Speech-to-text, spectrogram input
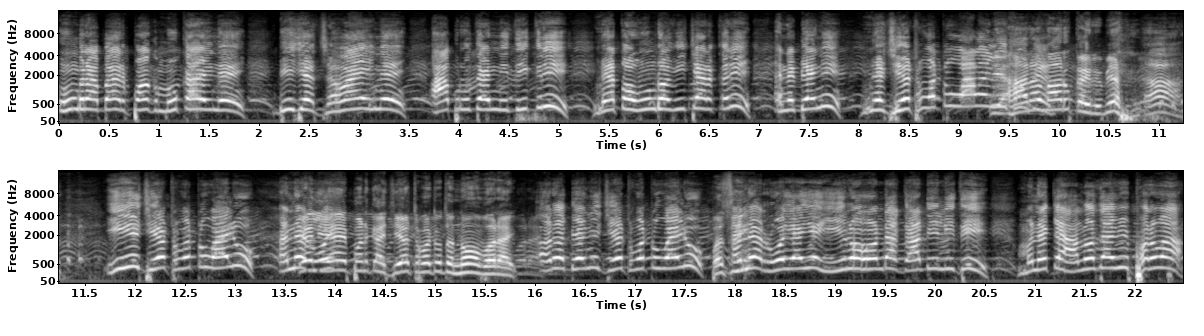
ઉમરા બાર પગ મુકાય નહીં બીજે જવાય નહીં. આબરૂદાનની દીકરી મેં તો ઊંડો વિચાર કરી અને બેની મેં જેઠવટું વાળે હારા મારું કર્યું બેન. હા. ઈ જેઠવટું વાળ્યું અને રોય- પણ કઈ જેઠ વટું તો ન વરાય. અરે બેની જેઠવટું વાળ્યું પછી? અને રોયાએ હીરો હોન્ડા ગાડી લીધી. મને કે હાલો જાવી ફરવા.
